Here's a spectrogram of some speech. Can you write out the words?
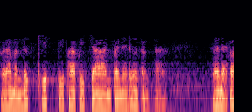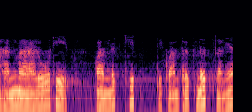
เวลามันนึกคิดวิพากษ์วิจารณ์ไปในเรื่องต่างๆนั่นแหละก็หันมารู้ที่ความนึกคิดที่ความตรึกนึกเหล่านี้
